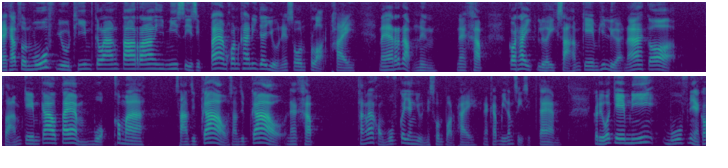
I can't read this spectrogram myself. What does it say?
นะครับ ส่วนวูฟอยู่ทีมกลางตารางมี 40 แต้มค่อนข้างที่จะอยู่ในโซนปลอดภัยในระดับหนึ่งนะครับ ก็ถ้าอีกเหลืออีก 3 เกมที่เหลือนะ ก็ 3 เกม 9 แต้มบวกเข้ามา 39 39 นะครับ ทางด้านของวูฟก็ยังอยู่ในโซนปลอดภัยนะครับ มีตั้ง 40 แต้ม ก็ถือว่าเกมนี้วูฟเนี่ยก็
